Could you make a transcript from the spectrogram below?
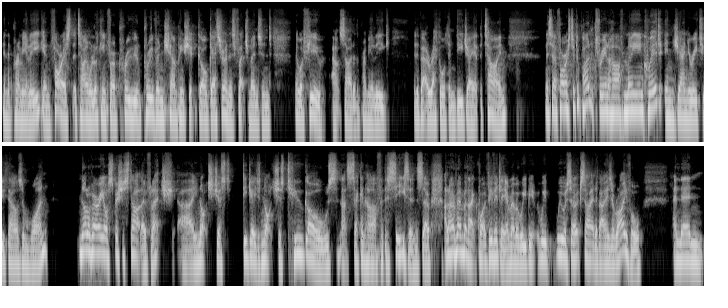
in the Premier League, and Forest at the time were looking for a proven, proven championship goal getter. And as Fletch mentioned, there were few outside of the Premier League with a better record than DJ at the time. And so Forest took a punt, three and a half million quid in January 2001 not a very auspicious start though, Fletch. Uh, he notched just DJ notched just two goals that second half of the season. So, and I remember that quite vividly. I remember we be, we we were so excited about his arrival, and then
